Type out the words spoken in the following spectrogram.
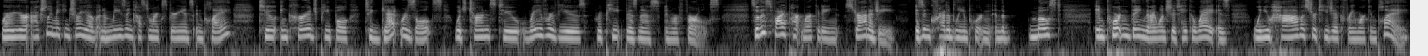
where you're actually making sure you have an amazing customer experience in play to encourage people to get results, which turns to rave reviews, repeat business, and referrals. So, this five part marketing strategy is incredibly important. And the most important thing that I want you to take away is when you have a strategic framework in play,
